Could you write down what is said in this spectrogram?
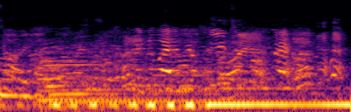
Sorry, I didn't know where you were.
